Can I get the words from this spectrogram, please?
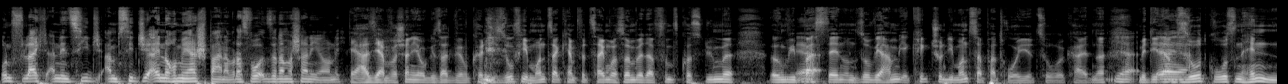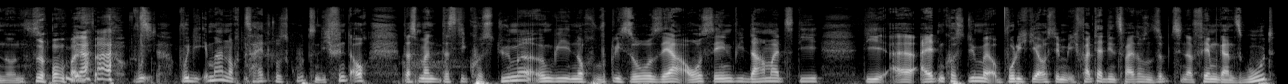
und vielleicht an den CGI, am CGI noch mehr sparen, aber das wollten sie dann wahrscheinlich auch nicht. Ja, sie haben wahrscheinlich auch gesagt, wir können nicht so viel Monsterkämpfe zeigen, was sollen wir da fünf Kostüme irgendwie ja. basteln und so. Wir haben, ihr kriegt schon die Monsterpatrouille zurück halt, ne? Ja. Mit den ja, absurd großen Händen und so, weißt du? wo, wo die immer noch zeitlos gut sind. Ich finde auch, dass man, dass die Kostüme irgendwie noch wirklich so sehr aussehen wie damals die, die äh, alten Kostüme, obwohl ich die aus dem, ich fand ja den 2017er Film ganz gut,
